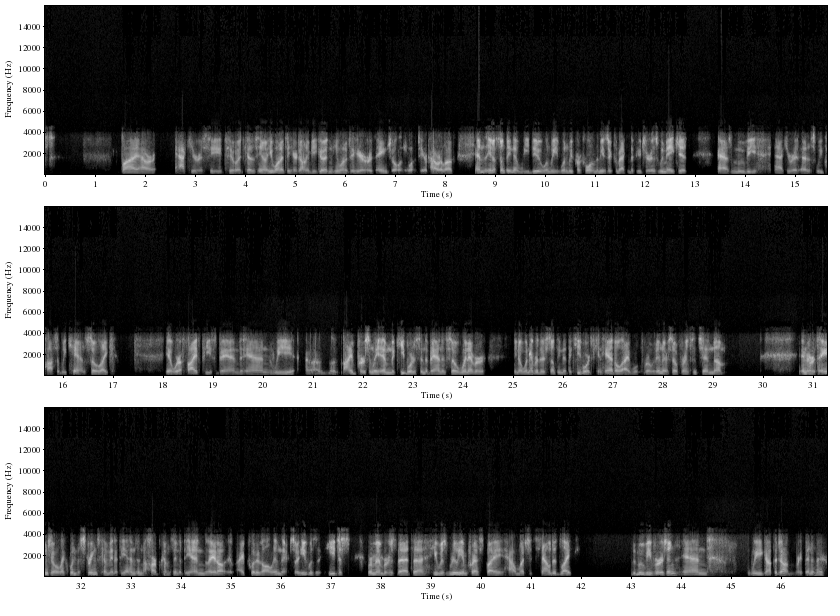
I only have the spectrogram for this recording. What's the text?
by our accuracy to it because you know he wanted to hear Johnny B. Goode and he wanted to hear Earth Angel and he wanted to hear Power Love, and you know something that we do when we when we perform the music from Back to the Future is we make it as movie accurate as we possibly can. So like you know, we're a five piece band and we, uh, I personally am the keyboardist in the band. And so whenever, you know, whenever there's something that the keyboards can handle, I will throw it in there. So for instance, in, um, in Earth Angel, like when the strings come in at the end and the harp comes in at the end, they all, I put it all in there. So he was he just remembers that uh, he was really impressed by how much it sounded like the movie version, and we got the job right then and there.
